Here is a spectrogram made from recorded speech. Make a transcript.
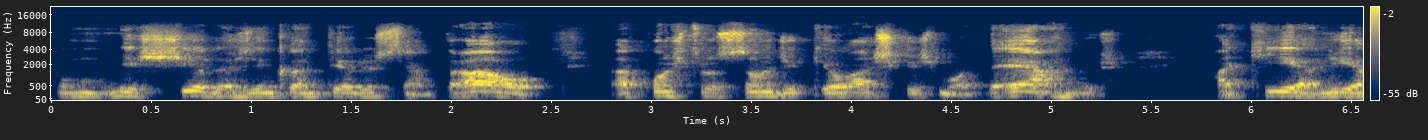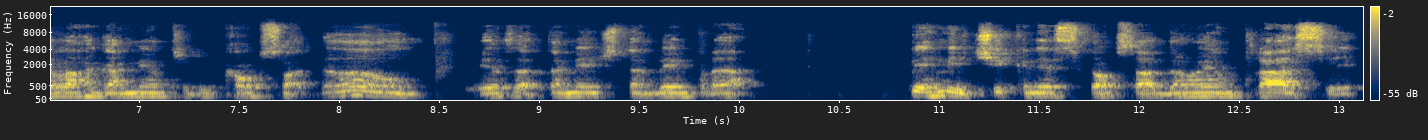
como mexidas em canteiros central, a construção de quiosques modernos, aqui e ali alargamento do calçadão, exatamente também para permitir que nesse calçadão entrasse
